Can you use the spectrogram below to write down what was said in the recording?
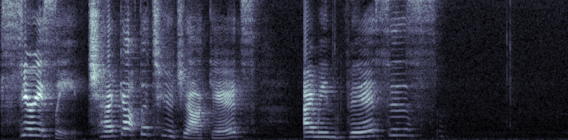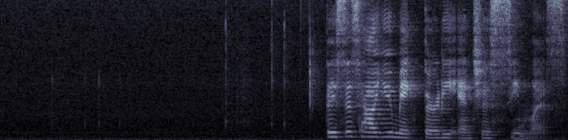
seriously, check out the two jackets. I mean, this is, this is how you make 30 inches seamless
